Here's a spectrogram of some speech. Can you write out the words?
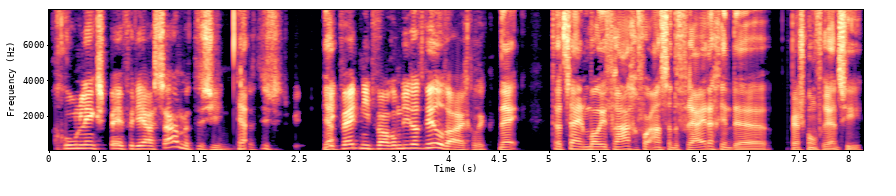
GroenLinks PvdA samen te zien. Ja. Dat is, Ja. Ik weet niet waarom hij dat wilde eigenlijk. Nee, dat zijn mooie vragen voor aanstaande vrijdag in de persconferentie.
